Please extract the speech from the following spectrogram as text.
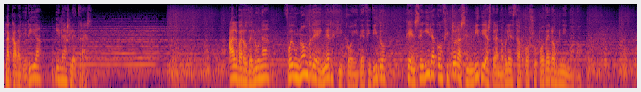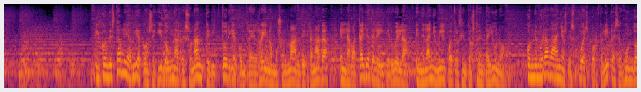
la caballería y las letras. Álvaro de Luna fue un hombre enérgico y decidido que enseguida concitó las envidias de la nobleza por su poder omnímodo. El condestable había conseguido una resonante victoria contra el reino musulmán de Granada en la batalla de la Higueruela en el año 1431, conmemorada años después por Felipe II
